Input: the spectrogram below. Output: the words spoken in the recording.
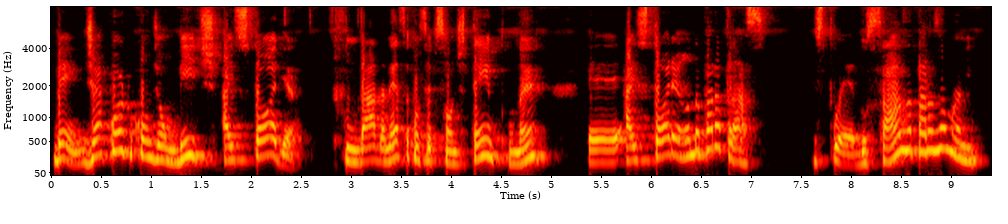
bem, de acordo com John Beach, a história, fundada nessa concepção de tempo, né, é, a história anda para trás, isto é, do Sasa para o Zamani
